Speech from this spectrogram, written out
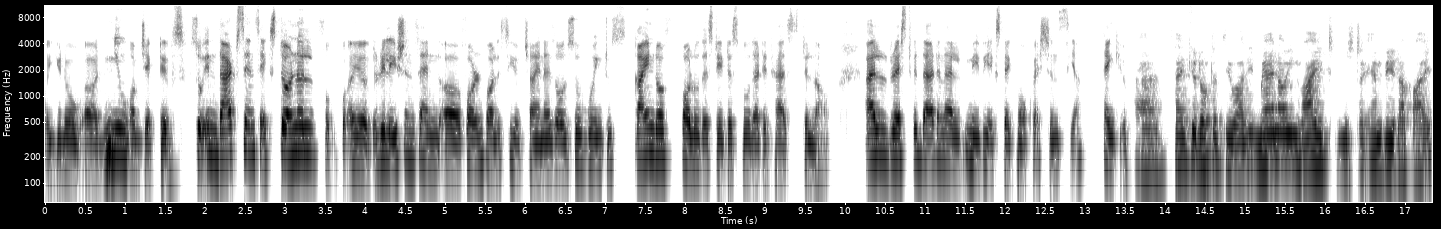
you know, uh, new objectives. So in that sense, external uh, relations and uh, foreign policy of China is also going to kind of follow the status quo that it has till now. I'll rest with that and I'll maybe expect more questions. Yeah. Thank you. Uh, thank you, Dr. Tiwari. May I now invite Mr. M.V. Rappai.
